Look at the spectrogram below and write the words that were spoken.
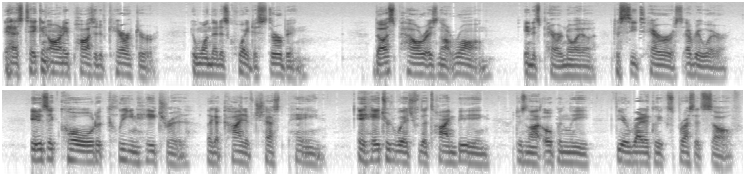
It has taken on a positive character, and one that is quite disturbing. Thus, power is not wrong, in its paranoia, to see terrorists everywhere. It is a cold, clean hatred, like a kind of chest pain, a hatred which, for the time being, does not openly, theoretically express itself,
